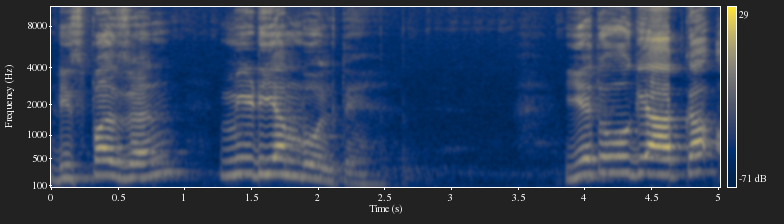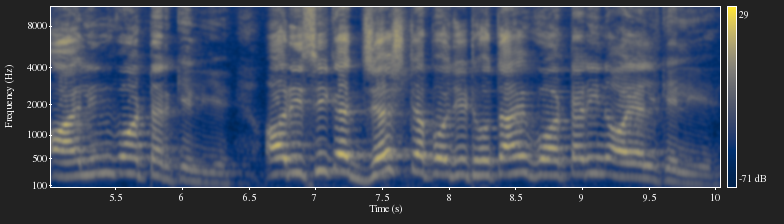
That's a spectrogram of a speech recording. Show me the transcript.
डिस्पर्जन मीडियम बोलते हैं। ये तो हो गया आपका ऑयल इन वाटर के लिए। और इसी का जस्ट अपोजिट होता है वाटर इन ऑयल के लिए।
